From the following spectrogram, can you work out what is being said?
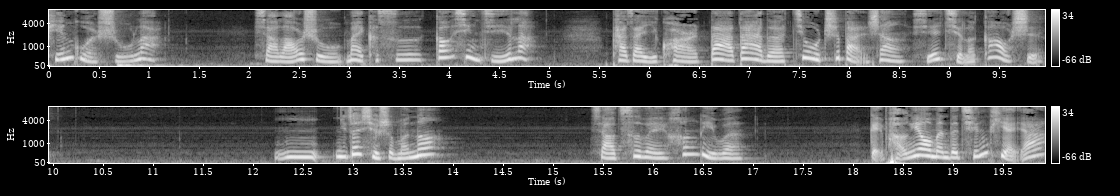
苹果熟了，小老鼠麦克斯高兴极了，他在一块大大的旧纸板上写起了告示。嗯，你在写什么呢？小刺猬亨利问：“给朋友们的请帖呀。”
